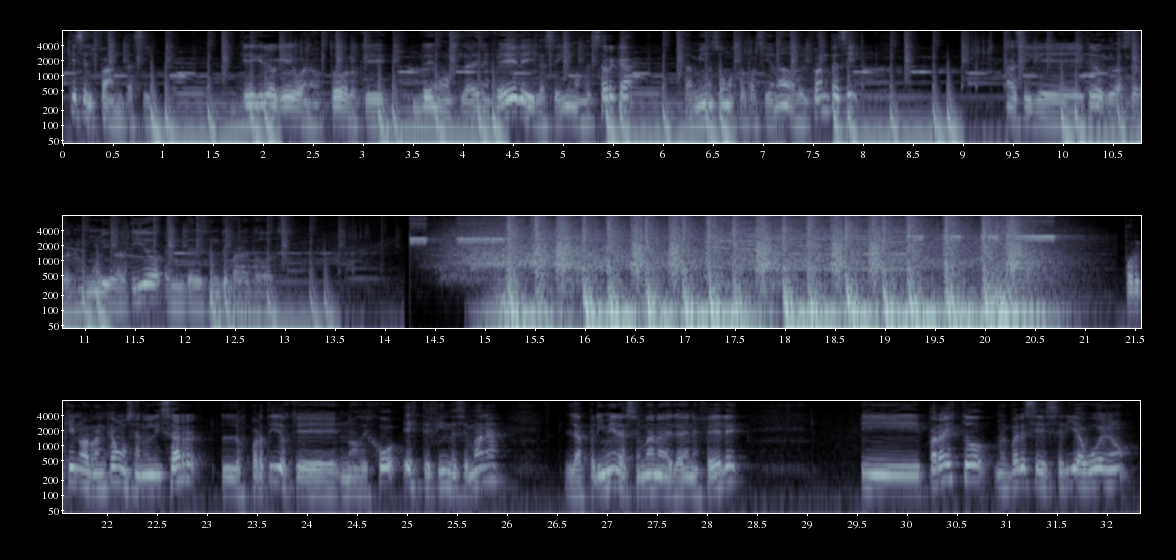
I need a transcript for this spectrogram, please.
que es el fantasy. Que creo que, bueno, todos los que vemos la NFL y la seguimos de cerca, también somos apasionados del fantasy. Así que creo que va a ser muy divertido e interesante para todos. Qué no arrancamos a analizar los partidos que nos dejó este fin de semana, la primera semana de la NFL? Y para esto me parece sería bueno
